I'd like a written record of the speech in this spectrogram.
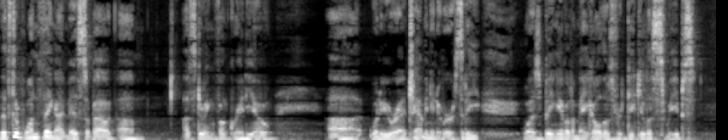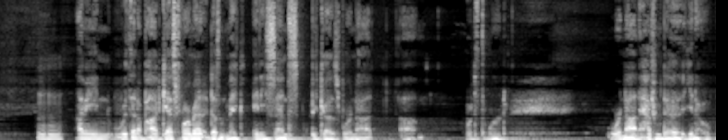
That's the one thing I miss about um, us doing Funk Radio uh, when we were at Chapman University was being able to make all those ridiculous sweeps. Mm-hmm. I mean, within a podcast format, it doesn't make any sense because we're not. Um, what's the word? We're not having to, you know,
